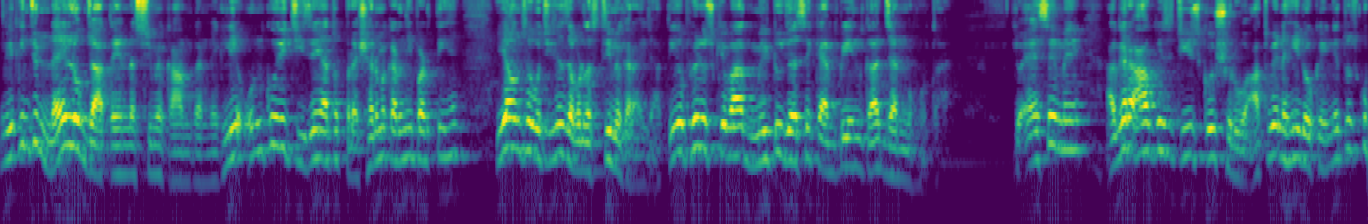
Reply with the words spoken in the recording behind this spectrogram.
लेकिन जो नए लोग जाते हैं इंडस्ट्री में काम करने के लिए उनको ये चीज़ें या तो प्रेशर में करनी पड़ती हैं या उनसे वो चीज़ें ज़बरदस्ती में कराई जाती हैं और फिर उसके बाद मीटू जैसे कैंपेन का जन्म होता है। तो ऐसे में अगर आप किसी चीज़ को शुरुआत में नहीं रोकेंगे तो उसको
